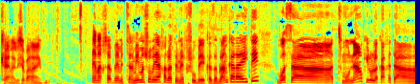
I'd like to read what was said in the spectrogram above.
כן אלישע בנאי. הם עכשיו מצלמים משהו ביחד, לא יודעת אם איפשהו בקזבלנקה ראיתי, והוא עשה תמונה, הוא כאילו לקח את, ה,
